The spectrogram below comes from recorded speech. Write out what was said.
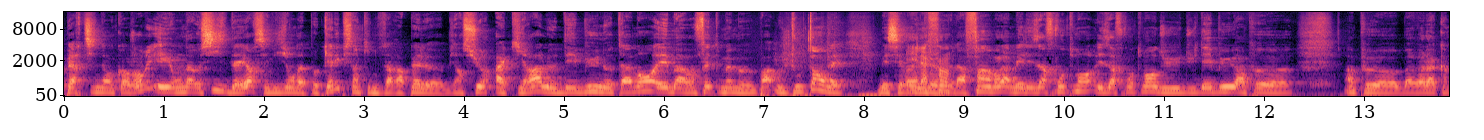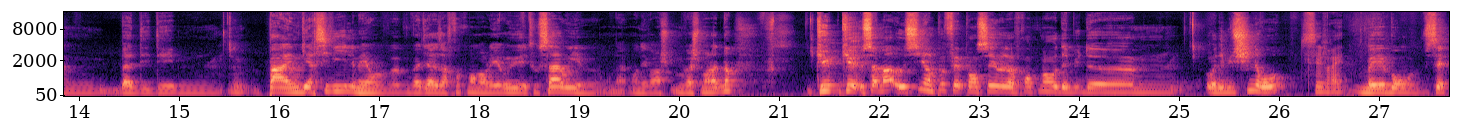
pertinent encore aujourd'hui et on a aussi d'ailleurs ces visions d'apocalypse hein, qui nous rappellent euh, bien sûr Akira le début notamment et bah en fait même pas ou tout le temps mais mais c'est vrai Et la que fin. la fin voilà mais les affrontements les affrontements du, du début un peu un peu bah voilà comme bah, des, des pas une guerre civile mais on, va- dire les affrontements dans les rues et tout ça oui euh, on, a- on est vachement, vachement là-dedans ça m'a aussi un peu fait penser aux affrontements au début de au début de Shinro C'est vrai. mais bon, c'est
